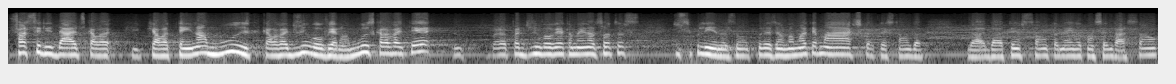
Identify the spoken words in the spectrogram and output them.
facilidades que ela, que ela tem na música, que ela vai desenvolver na música, ela vai ter para desenvolver também nas outras disciplinas, por exemplo, na matemática, a questão da, da, da, atenção também, da concentração,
